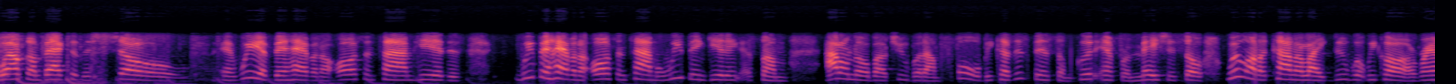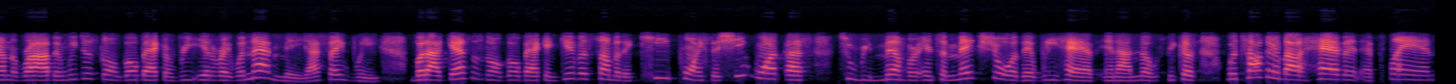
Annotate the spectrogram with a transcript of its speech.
Welcome back to the show. And we have been having an awesome time here. This we've been having an awesome time and we've been getting some I don't know about you, but I'm full because it's been some good information. So we're gonna kinda like do what we call around the robin. We're just gonna go back and reiterate well not me, I say we, but our guest is gonna go back and give us some of the key points that she wants us to remember and to make sure that we have in our notes because we're talking about having a plan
